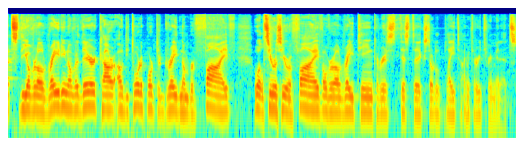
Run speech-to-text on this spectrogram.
That's the overall rating over there. Car Auditor Porter grade number 5. Well, 005. Overall rating, career statistics, total playtime 33 minutes.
